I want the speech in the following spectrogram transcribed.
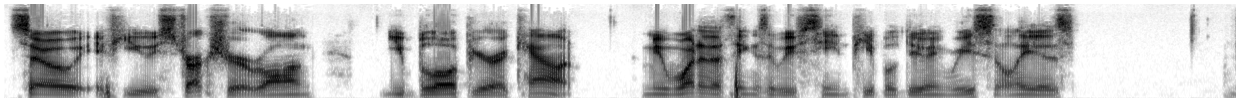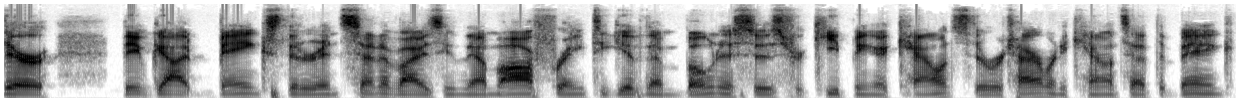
So if you structure it wrong you blow up your account. I mean one of the things that we've seen people doing recently is they're they've got banks that are incentivizing them offering to give them bonuses for keeping accounts their retirement accounts at the bank.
